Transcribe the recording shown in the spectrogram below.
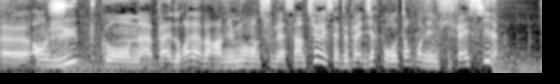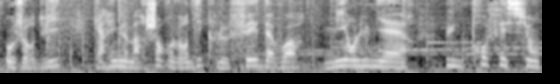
euh, en jupe qu'on n'a pas le droit d'avoir un humour en dessous de la ceinture et ça veut pas dire pour autant qu'on est une fille facile. Aujourd'hui, Karine Le Marchand revendique le fait d'avoir mis en lumière une profession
